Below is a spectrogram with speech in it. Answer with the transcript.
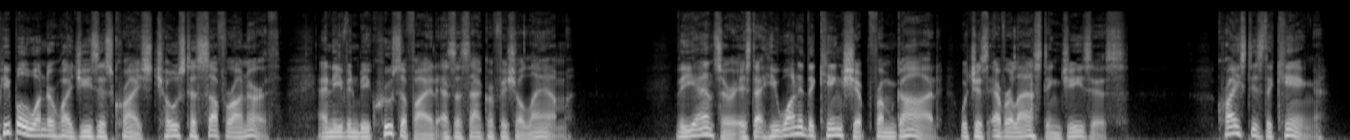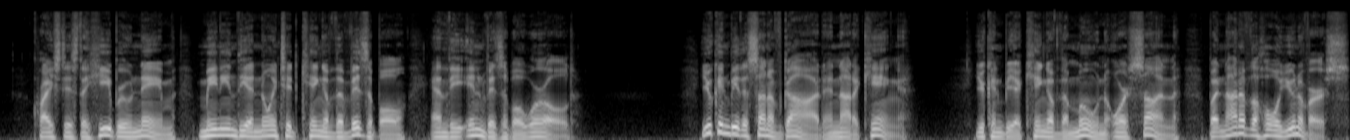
People wonder why Jesus Christ chose to suffer on earth and even be crucified as a sacrificial lamb. The answer is that he wanted the kingship from God, which is everlasting Jesus. Christ is the king. Christ is the Hebrew name meaning the anointed king of the visible and the invisible world. You can be the son of God and not a king. You can be a king of the moon or sun, but not of the whole universe.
